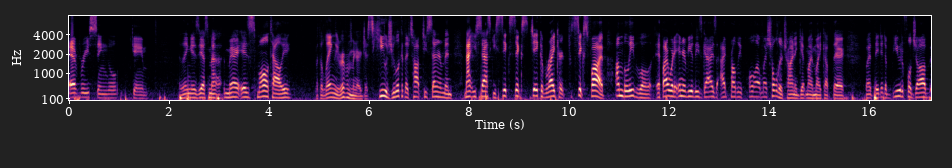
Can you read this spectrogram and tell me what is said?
every single game. The thing is, yes, Ma- Merritt is small tally, but the Langley Rivermen are just huge. You look at their top two centermen, Matt Ustaski, 6'6", Jacob Reichert, 6'5", unbelievable. If I were to interview these guys, I'd probably pull out my shoulder trying to get my mic up there. But they did a beautiful job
